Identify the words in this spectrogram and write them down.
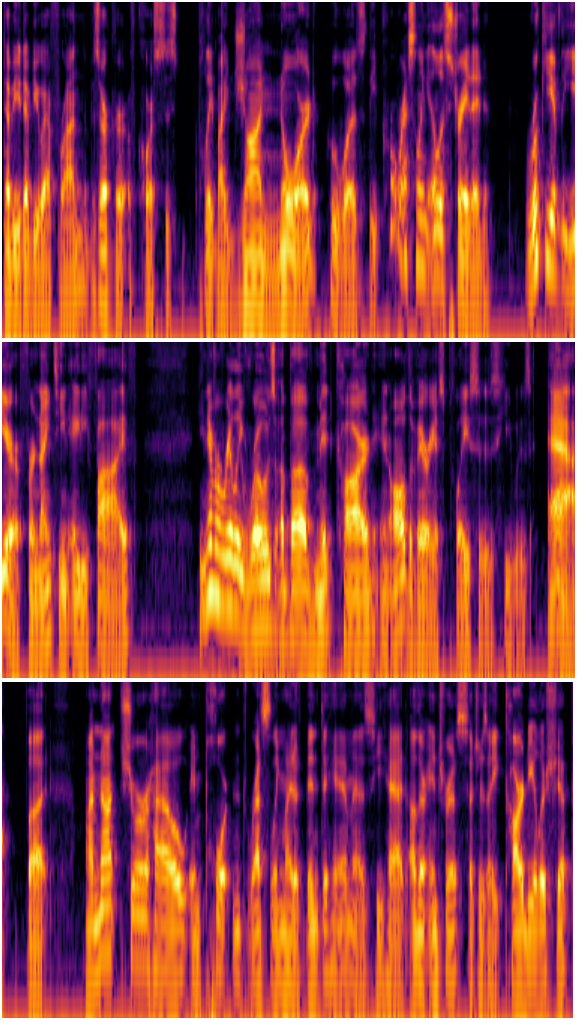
WWF run. The Berserker, of course, is played by John Nord, who was the Pro Wrestling Illustrated Rookie of the Year for 1985. He never really rose above mid card in all the various places he was at, but I'm not sure how important wrestling might have been to him as he had other interests, such as a car dealership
